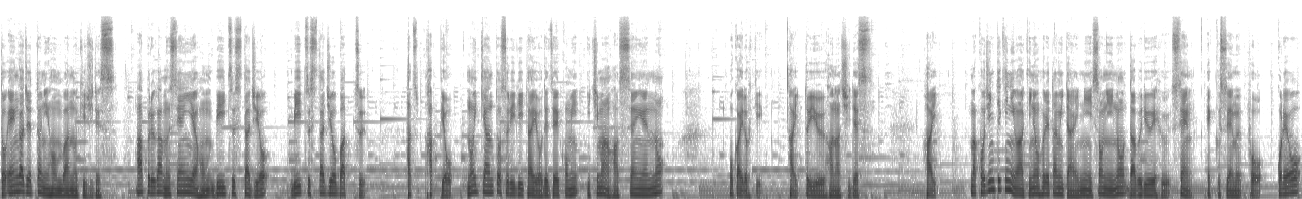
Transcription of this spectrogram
と、 Engadget 日本版の記事です。Apple が無線イヤホン Beats Studio、Beats Studio Buds 発表。ノイキャンと 3D 対応で税込み1万8000円のお買い得機、はい、という話です。はい。まあ、個人的には昨日触れたみたいにソニーの WF1000XM4 これを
